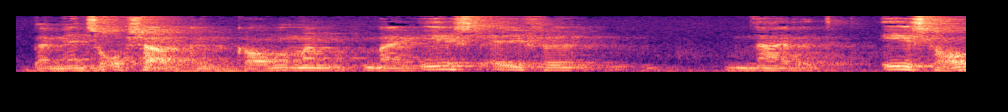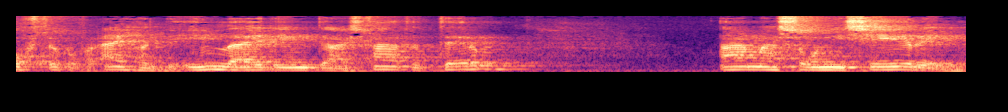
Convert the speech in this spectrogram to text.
bij mensen op zouden kunnen komen. Maar, maar eerst even naar het eerste hoofdstuk, of eigenlijk de inleiding. Daar staat de term Amazonisering.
